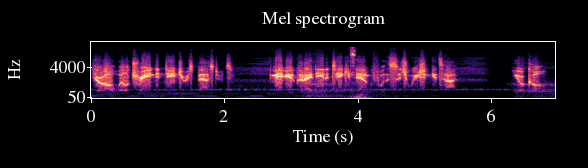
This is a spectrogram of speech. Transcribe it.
They're all well trained and dangerous bastards. It may be a good idea to take him down before the situation gets hot. Your call.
